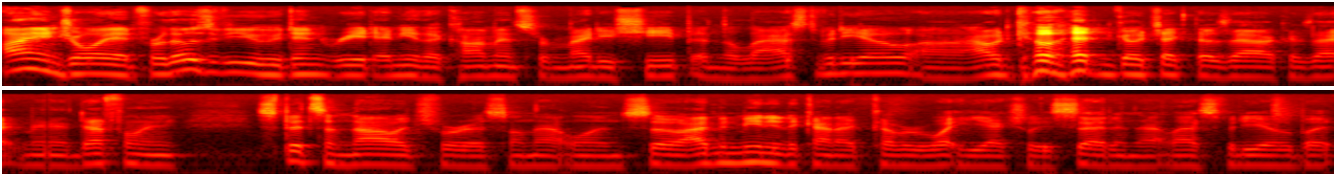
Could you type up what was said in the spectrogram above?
I enjoy. And for those of you who didn't read any of the comments from Mighty Sheep in the last video, uh, I would go ahead and go check those out because that man definitely spit some knowledge for us on that one. So I've been meaning to kind of cover what he actually said in that last video, but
